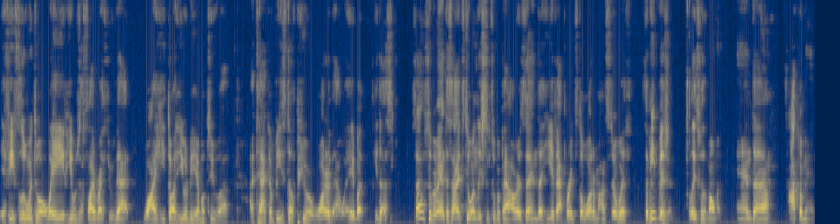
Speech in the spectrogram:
If he flew into a wave, he would just fly right through that. Why he thought he would be able to uh, attack a beast of pure water that way, but he does. So, Superman decides to unleash some superpowers, and uh, he evaporates the water monster with some heat vision, at least for the moment. And uh, Aquaman,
